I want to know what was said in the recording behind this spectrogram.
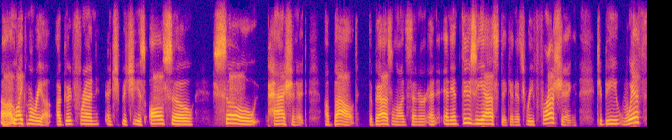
uh, like Maria, a good friend, and she, but she is also so passionate about the Bazelon Center and, and enthusiastic, and it's refreshing to be with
